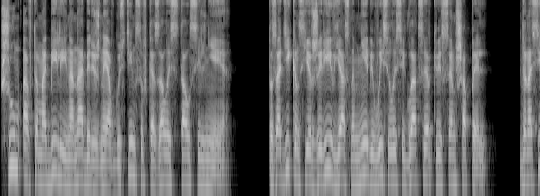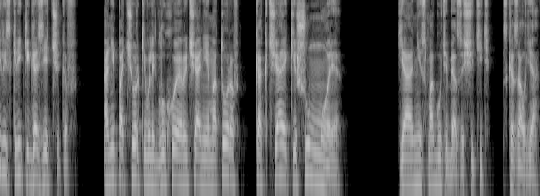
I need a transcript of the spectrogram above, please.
Шум автомобилей на набережной Августинцев, казалось, стал сильнее. Позади консьержери в ясном небе высилась игла церкви Сен-Шапель. Доносились крики газетчиков. Они подчеркивали глухое рычание моторов, как чайки шум моря. «Я не смогу тебя защитить», — сказал я.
